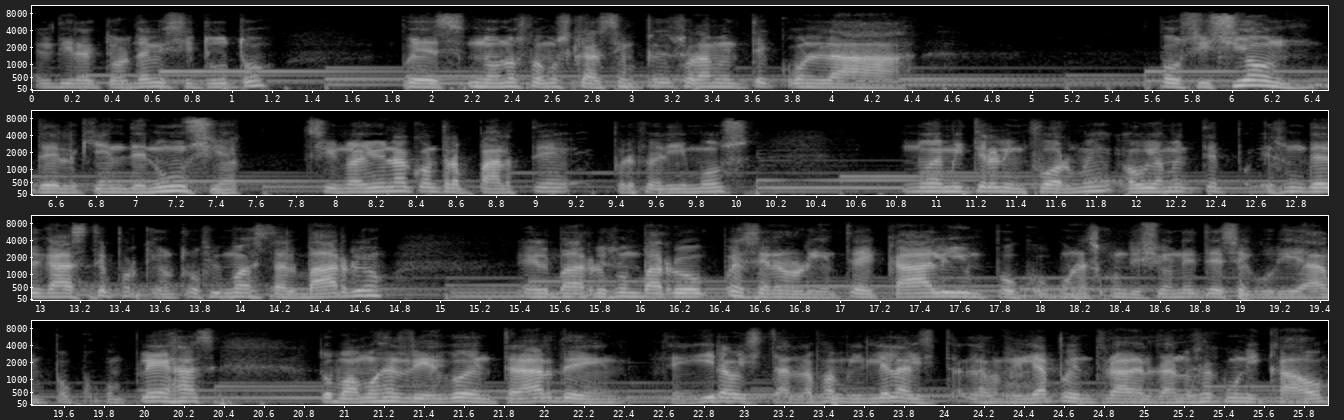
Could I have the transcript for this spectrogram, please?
el director del instituto. Pues no nos podemos quedar siempre solamente con la posición del quien denuncia. Si no hay una contraparte, preferimos no emitir el informe. Obviamente es un desgaste porque nosotros fuimos hasta el barrio. El barrio es un barrio pues en el oriente de Cali, un poco con unas condiciones de seguridad un poco complejas. Tomamos el riesgo de entrar, de, ir a visitar la familia. La, la familia pues la verdad no se ha comunicado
